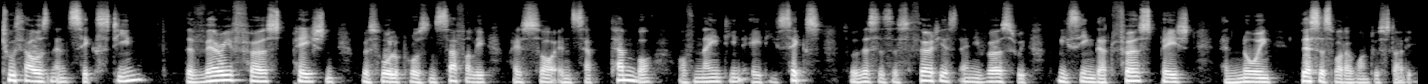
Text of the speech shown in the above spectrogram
2016, the very first patient with holoprosencephaly I saw in September of 1986. So this is the 30th anniversary me seeing that first patient and knowing this is what I want to study.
